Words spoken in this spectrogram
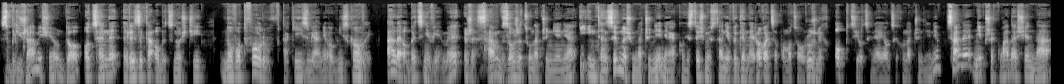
zbliżamy się do oceny ryzyka obecności nowotworów w takiej zmianie ogniskowej. Ale obecnie wiemy, że sam wzorzec unaczynienia i intensywność unaczynienia, jaką jesteśmy w stanie wygenerować za pomocą różnych opcji oceniających unaczynienie, wcale nie przekłada się na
